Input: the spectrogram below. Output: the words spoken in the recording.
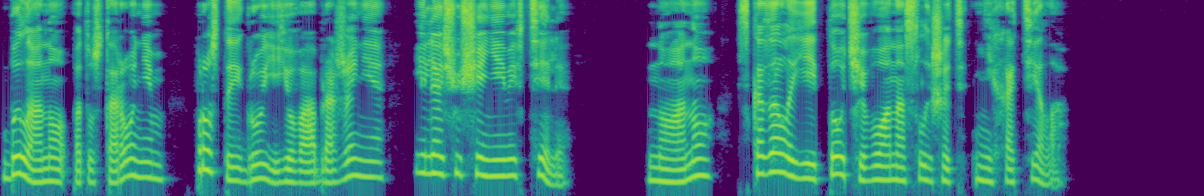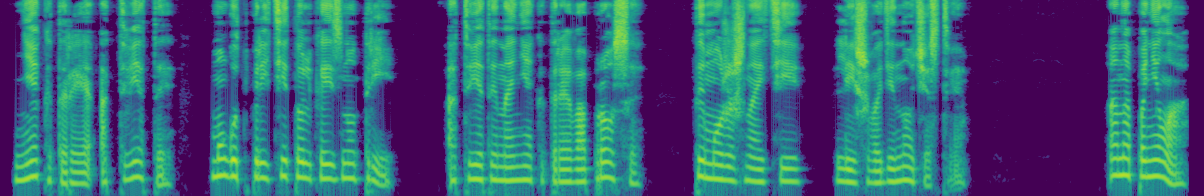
было оно потусторонним, просто игрой ее воображения или ощущениями в теле. Но оно сказала ей то, чего она слышать не хотела. Некоторые ответы могут прийти только изнутри. Ответы на некоторые вопросы ты можешь найти лишь в одиночестве. Она поняла,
